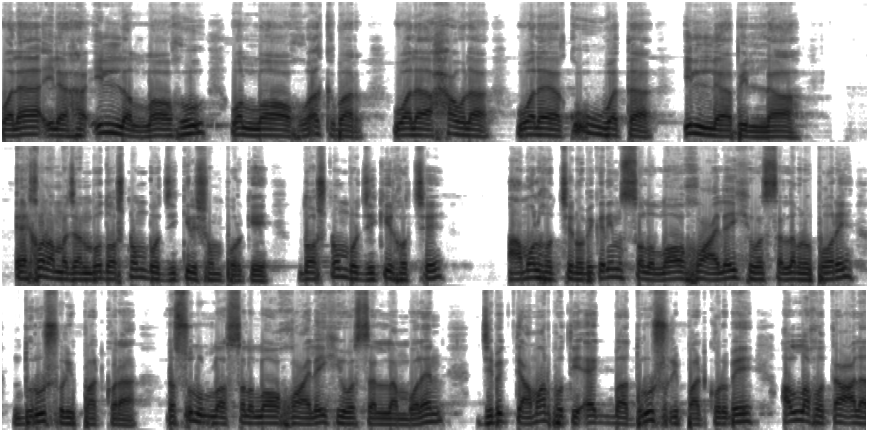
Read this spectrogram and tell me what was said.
ওয়ালা ইলাহা ইল্লাল্লাহু, ওয়াল্লাহু আকবার। ওয়ালা হাওলা ওয়ালা ইল্লা এখন আমরা জানব দশ নম্বর জিকির সম্পর্কে। দশ নম্বর জিকির হচ্ছে, আমল হচ্ছে নবী করিম সাল আলাইহি ওয়াসাল্লামের উপরে দুরুদ শরীফ পাঠ করা। রসুল্লাহ সাল আলাইহি ওয়াসাল্লাম বলেন, যে ব্যক্তি আমার প্রতি একবার দুরুদ শরীফ পাঠ করবে, আল্লাহ তাআলা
